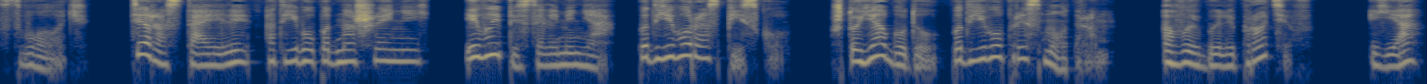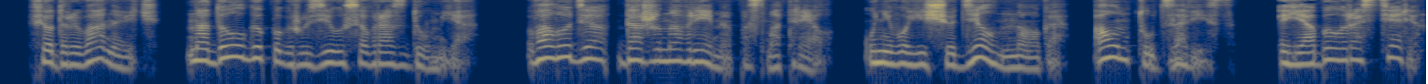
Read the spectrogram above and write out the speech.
сволочь. Те растаяли от его подношений и выписали меня под его расписку, что я буду под его присмотром. Вы были против? Я, Федор Иванович, надолго погрузился в раздумья. Володя даже на время посмотрел. У него еще дел много, а он тут завис. Я был растерян.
